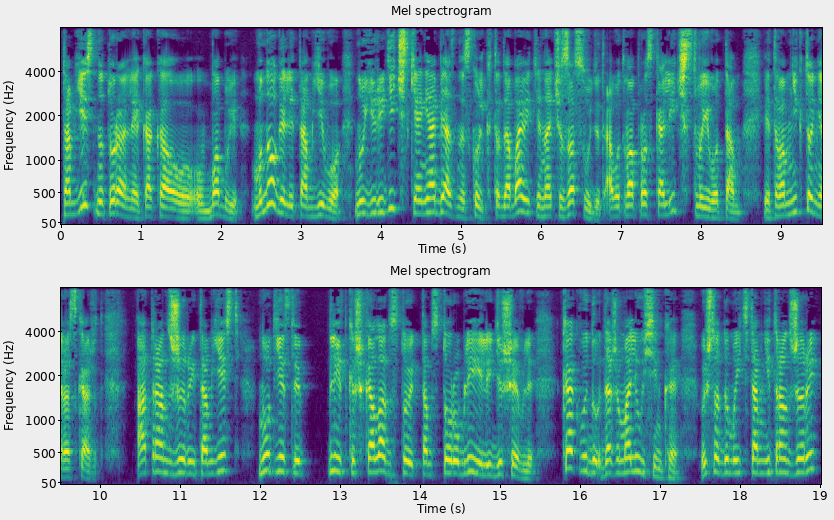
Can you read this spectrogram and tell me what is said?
там есть натуральное какао-бобы? Много ли там его? Ну, юридически они обязаны сколько-то добавить, иначе засудят. А вот вопрос количества его там, это вам никто не расскажет. А трансжиры там есть? Ну вот если Плитка шоколада стоит там 100 рублей или дешевле. Как вы думаете, даже малюсенькая. Вы что, думаете, там не трансжиры?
